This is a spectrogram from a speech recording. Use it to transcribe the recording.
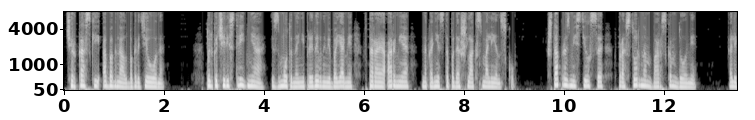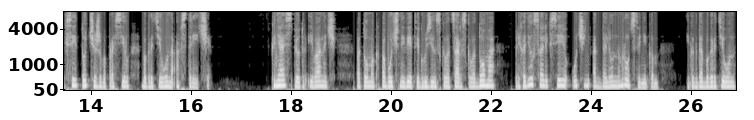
Черкасский обогнал Багратиона. Только через три дня, измотанная непрерывными боями, вторая армия наконец-то подошла к Смоленску. Штаб разместился в просторном барском доме. Алексей тотчас же попросил Багратиона о встрече. Князь Петр Иванович, потомок побочной ветви грузинского царского дома, приходился Алексею очень отдаленным родственником, и когда Багратион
